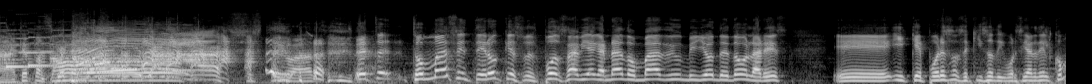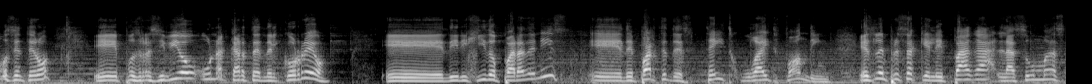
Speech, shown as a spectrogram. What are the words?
Ah, ¿qué pasó? Este. Este, Tomás se enteró que su esposa había ganado más de un millón de dólares eh, y que por eso se quiso divorciar de él. ¿Cómo se enteró? Eh, pues recibió una carta en el correo eh, dirigido para Denise de parte de State White Funding. Es la empresa que le paga las sumas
